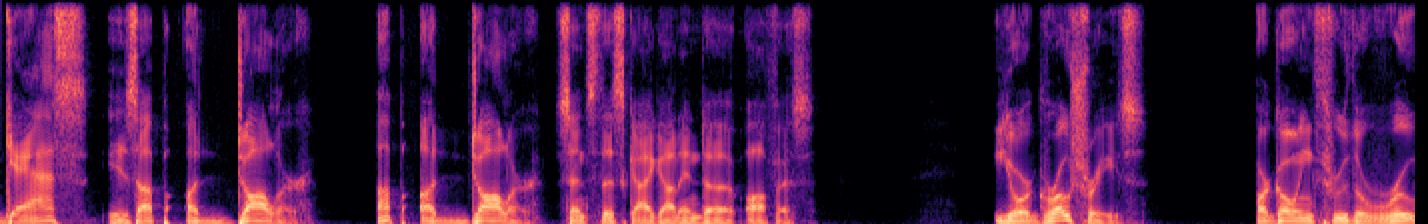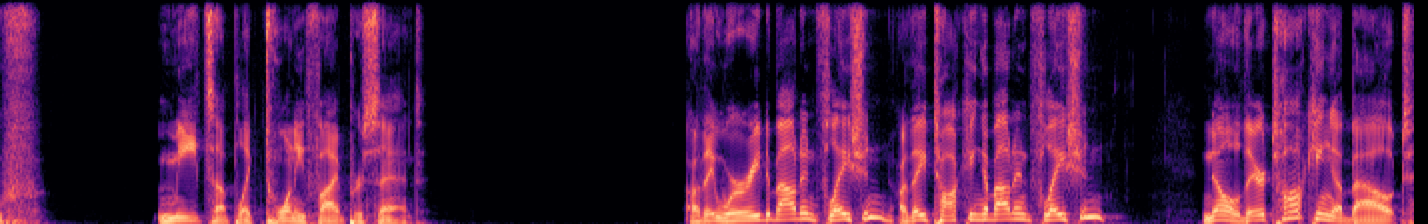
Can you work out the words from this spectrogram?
Gas is up a dollar, up a dollar since this guy got into office. Your groceries are going through the roof. Meat's up like 25%. Are they worried about inflation? Are they talking about inflation? No, they're talking about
